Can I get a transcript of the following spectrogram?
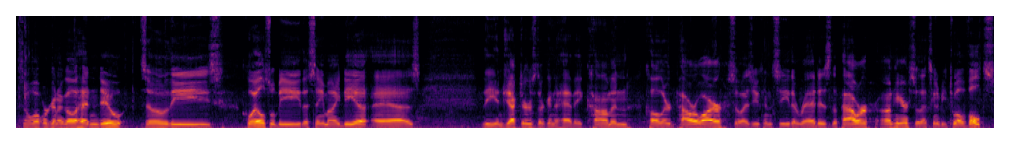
So what we're going to go ahead and do, so these coils will be the same idea as the injectors. They're going to have a common colored power wire. So as you can see, the red is the power on here. So that's going to be 12 volts.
